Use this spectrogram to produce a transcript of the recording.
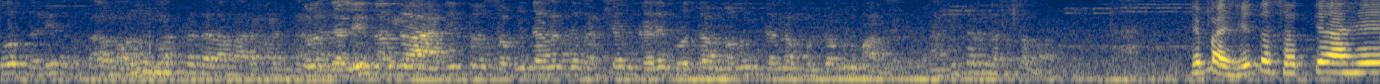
तो दलित होता म्हणून फक्त त्याला मारहाण तो करण्यात दलित आली. होता आणि तो संविधानाचं रक्षण करीत होता म्हणून त्याला मुद्दामून मारले गेले. नाही तर नसतं मग हे पाय हे तर सत्य आहे.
